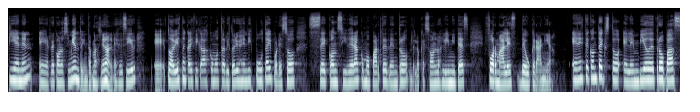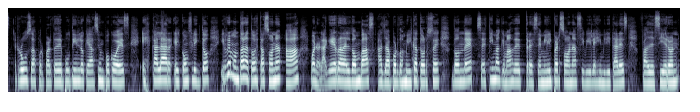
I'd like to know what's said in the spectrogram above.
tienen eh, reconocimiento internacional, es decir, eh, todavía están calificadas como territorios en disputa y por eso se considera como parte dentro de lo que son los límites formales de Ucrania. En este contexto, el envío de tropas rusas por parte de Putin lo que hace un poco es escalar el conflicto y remontar a toda esta zona a, bueno, la guerra del Donbass allá por 2014, donde se estima que más de 13.000 personas civiles y militares fallecieron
